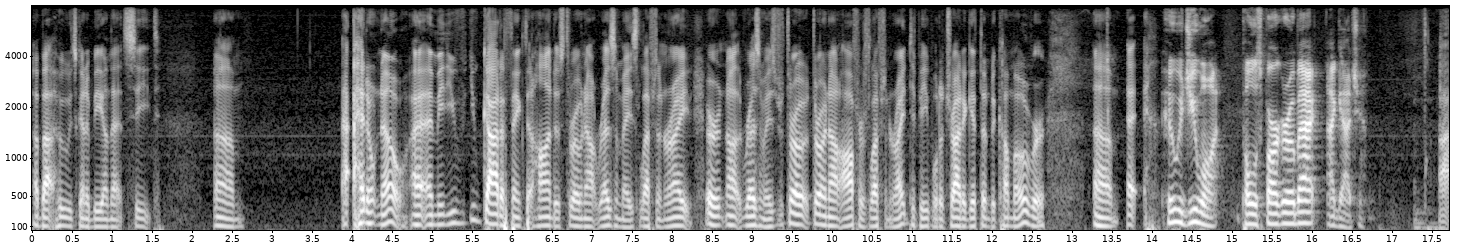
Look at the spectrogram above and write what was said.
about who's going to be on that seat. Um, I, I don't know. I, I mean, you've you've got to think that Honda's throwing out resumes left and right, or not resumes, throw, throwing out offers left and right to people to try to get them to come over. Um, eh, Who would you want? Pol Espargaro back? I got you. I,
